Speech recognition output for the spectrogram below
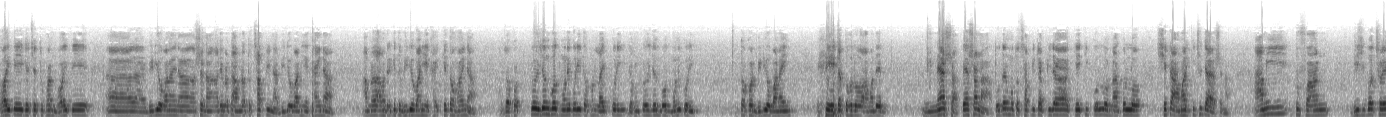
ভয় পেয়ে গেছে, তুফান ভয় পেয়ে ভিডিও বানায় না, আসে না। আরে বেটা, আমরা তো ছাপড়ি না, ভিডিও বানিয়ে খাই না। আমরা, আমাদেরকে তো ভিডিও বানিয়ে খাই, খেতে হয় না। যখন প্রয়োজন বোধ মনে করি, তখন লাইভ করি। যখন প্রয়োজন বোধ মনে করি তখন ভিডিও বানাই। এটা তো হলো আমাদের নেশা, পেশা না। তোদের মতো ছাপড়ি টাপড়িরা কে কী করল, না করল, সেটা আমার কিছু যায় আসে না। আমি তুফান, বিশ বছরে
